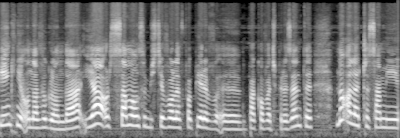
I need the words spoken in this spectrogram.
Pięknie ona wygląda. Ja sama osobiście wolę w papiery y, pakować prezenty, no ale czasami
